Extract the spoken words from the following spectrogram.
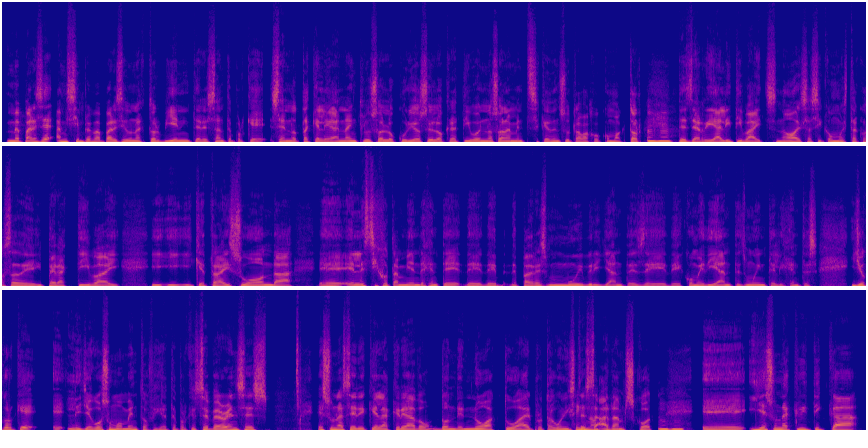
me parece, a mí siempre me ha parecido un actor bien interesante porque se nota que le gana incluso lo curioso y lo creativo y no solamente se queda en su trabajo como actor. Desde Reality Bites, ¿no? Es así como esta cosa de hiperactiva y, y, que trae su onda. Eh, él es hijo también de gente, de, de, padres muy brillantes, de, de comediantes muy inteligentes. Y yo creo que eh, le llegó su momento, fíjate, porque Severance es, es una serie que él ha creado donde no actúa, el protagonista es Adam Scott, eh, y es una crítica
